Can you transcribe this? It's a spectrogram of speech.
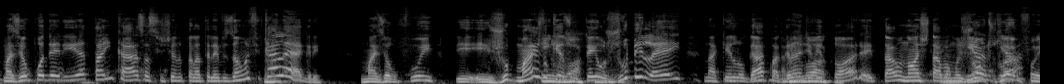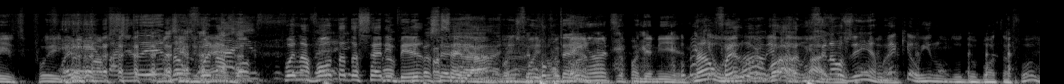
mas eu poderia estar em casa assistindo pela televisão e ficar alegre. Mas eu fui e, e ju- mais do que exultei, eu né? jubilei naquele lugar com a grande loco. vitória e tal. Nós estávamos Que ano, juntos que ano lá. foi isso? Foi, Foi, 1900. pastor, eu Não, foi na, vol- isso foi na volta da Série Não, B pra para Série Série A. A, A foi gente foi pouco junto. Bem antes da pandemia. É Não, é foi agora, é é no finalzinho, Como é que é o hino do, Botafogo?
